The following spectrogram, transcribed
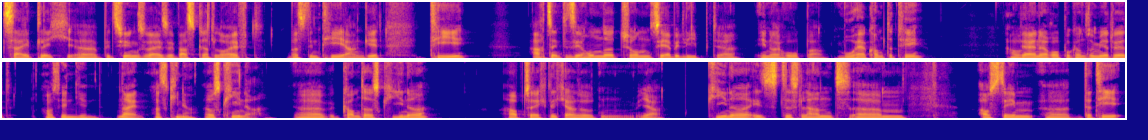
zeitlich, äh, beziehungsweise was gerade läuft, was den Tee angeht. Tee, 18. Jahrhundert schon sehr beliebt, ja, in Europa. Woher kommt der Tee, Aus, der in Europa konsumiert wird? aus Indien. Nein, Aus China. aus China. Äh, kommt aus China hauptsächlich. Also ja, China ist das Land, ähm, aus dem äh, der Tee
